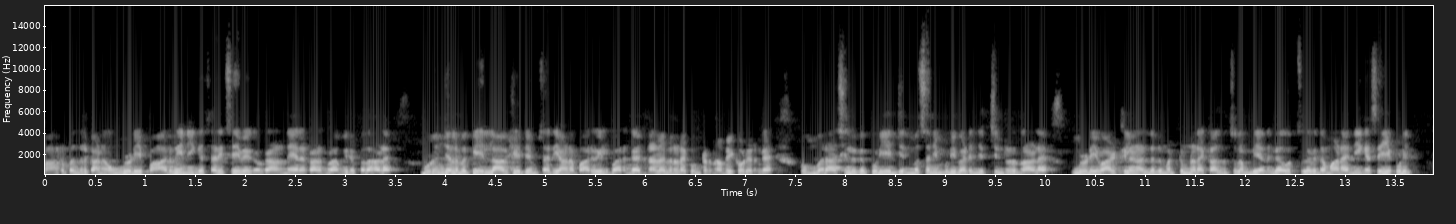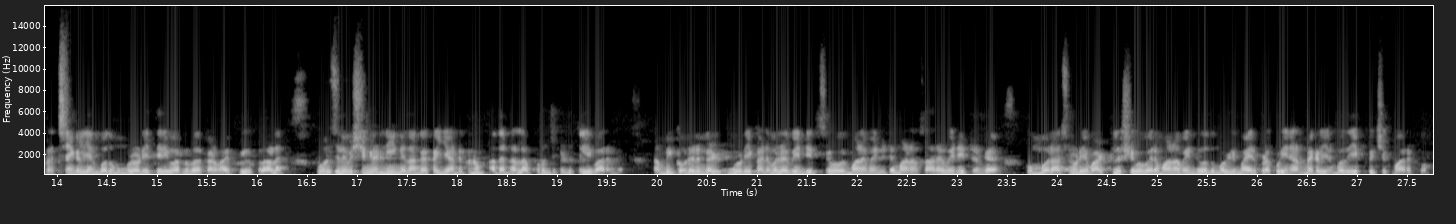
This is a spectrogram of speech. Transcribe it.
பார்ப்பதற்கான உங்களுடைய பார்வையை நீங்க சரி செய்வதற்கான நேர காலங்களாக இருப்பதால முடிஞ்ச அளவுக்கு எல்லா விஷயத்தையும் சரியான பார்வையில் பாருங்க. நல்லது நடக்கும்ன்ற நம்பிக்கையோடு இருங்க. கும்பராசியில் இருக்கக்கூடிய ஜென்மசனி முடிவடைஞ்சிருச்சுன்றதுனால முடிவடைஞ்சிச்சுன்றதுனால உங்களுடைய வாழ்க்கையில நல்லது மட்டும் நடக்காதுன்னு சொல்ல முடியாதுங்க. ஒரு சில விதமான நீங்க செய்யக்கூடிய பிரச்சனைகள் என்பதும் உங்களுடைய தெரிய வருவதற்கான வாய்ப்புகள் இருப்பதால ஒரு சில விஷயங்கள் நீங்க தாங்க கையாண்டுக்கணும். அதை நல்லா புரிஞ்சுக்கிட்டு தெளிவாருங்க நம்பிக்கோடு இருங்கள். உங்களுடைய கடவுளை வேண்டிட்டு சிவபெருமான வேண்டிட்டு மனசார வேண்டிட்டு இருங்க. கும்பராசினுடைய வாழ்க்கையில் சிவபெருமான வேண்டுவது மூலியமா ஏற்படக்கூடிய நன்மைகள் என்பது எக்கச்சக்கமா இருக்கும்.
